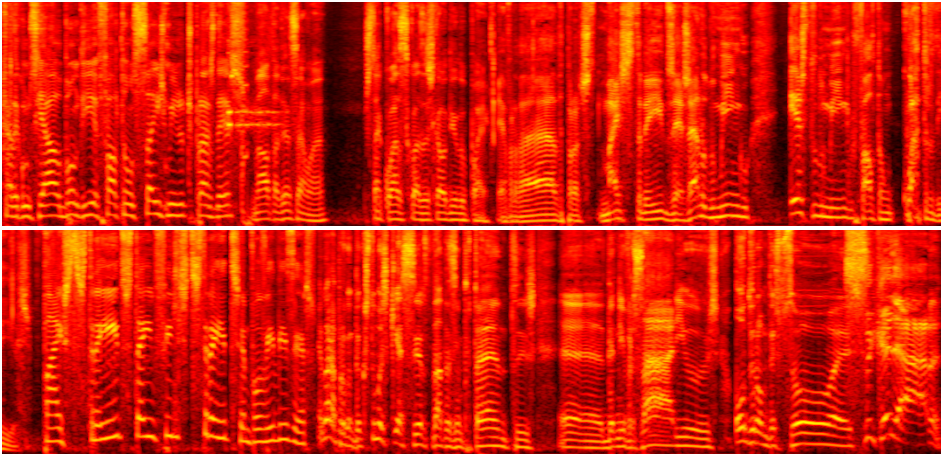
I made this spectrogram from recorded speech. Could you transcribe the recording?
Rádio Comercial, bom dia. Faltam 6 minutos para as 10. Malta, atenção, hein? está quase quase a chegar o dia do pai. É verdade, para os mais distraídos, é já no domingo. Este domingo faltam 4 dias. Pais distraídos têm filhos distraídos, sempre ouvi dizer. Agora a pergunta, costumas esquecer de datas importantes, eh, de aniversários, ou do nome das pessoas? Se calhar,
